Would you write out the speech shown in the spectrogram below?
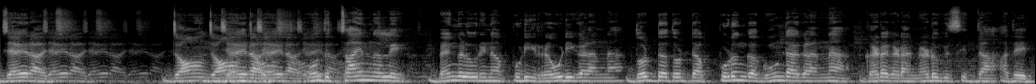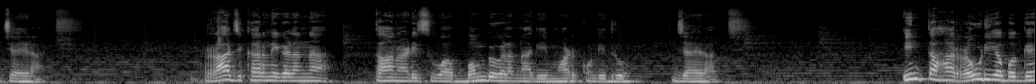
ಜಯರಾಜ್ ಡಾನ್ ಜಯರಾಜ್. ಒಂದು ಟೈಮ್ನಲ್ಲಿ ಬೆಂಗಳೂರಿನ ಪುಡಿ ರೌಡಿಗಳನ್ನ ದೊಡ್ಡ ದೊಡ್ಡ ಪುಡುಂಗ ಗೂಂಡಾಗಳನ್ನ ಗಡಗಡ ನಡುಗಿಸಿದ್ದ ಅದೇ ಜಯರಾಜ್. ರಾಜಕಾರಣಿಗಳನ್ನ ತಾನಾಡಿಸುವ ಬೊಂಬೆಗಳನ್ನಾಗಿ ಮಾಡಿಕೊಂಡಿದ್ರು ಜಯರಾಜ್. ಇಂತಹ ರೌಡಿಯ ಬಗ್ಗೆ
